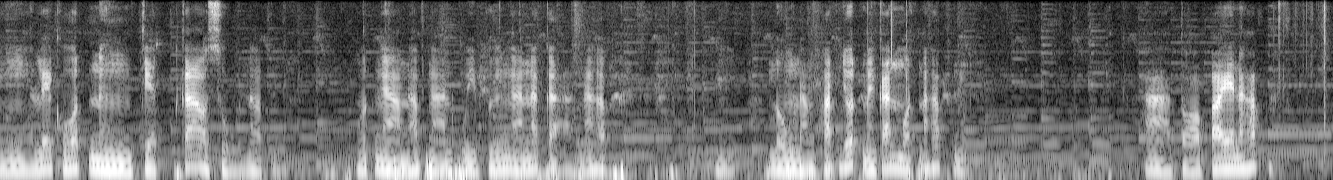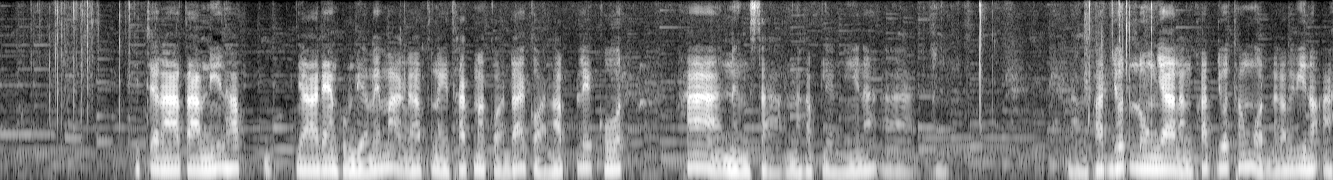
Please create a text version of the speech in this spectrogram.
นี่เลขโค้ดหนึ่งเจ็ดเก้าศูนย์นะครับงดงามนะครับงานคุยพื้นงานหน้ากากนะครับนี่ ลงหลังพัดยศเหมือนกันหมดนะครับนี่อ่าต่อไปนะครับ พิจารณาตามนี้นะครับ ยาแดงผมเหลือไม่มากนะครับท่านไหนทักมาก่อนได้ก่อนครับ เลขโค้ดห้าหนึ่งสามนะครับเหรียญนี้นะอ่าหลังพัดยศลงยาหลังพัดยศทั้งหมดนะครับพี่ๆเนาะอะ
